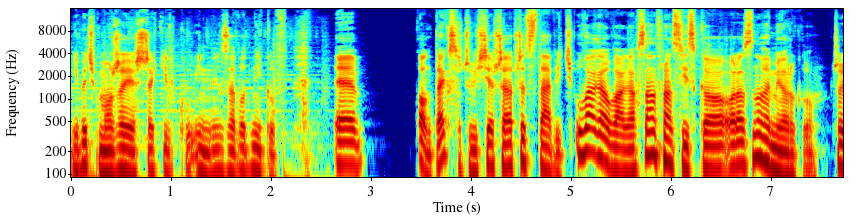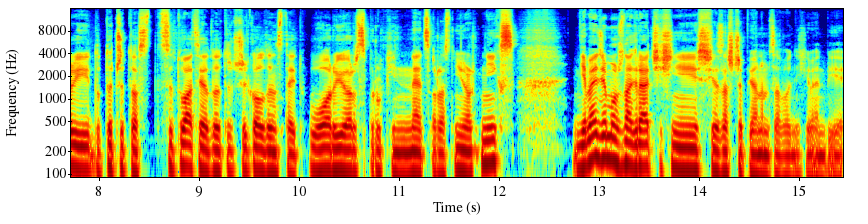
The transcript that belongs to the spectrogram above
i być może jeszcze kilku innych zawodników. E, kontekst oczywiście trzeba przedstawić. Uwaga, uwaga, w San Francisco oraz Nowym Jorku, czyli dotyczy to, sytuacja dotyczy Golden State Warriors, Brooklyn Nets oraz New York Knicks. Nie będzie można grać, jeśli nie jest się zaszczepionym zawodnikiem NBA.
